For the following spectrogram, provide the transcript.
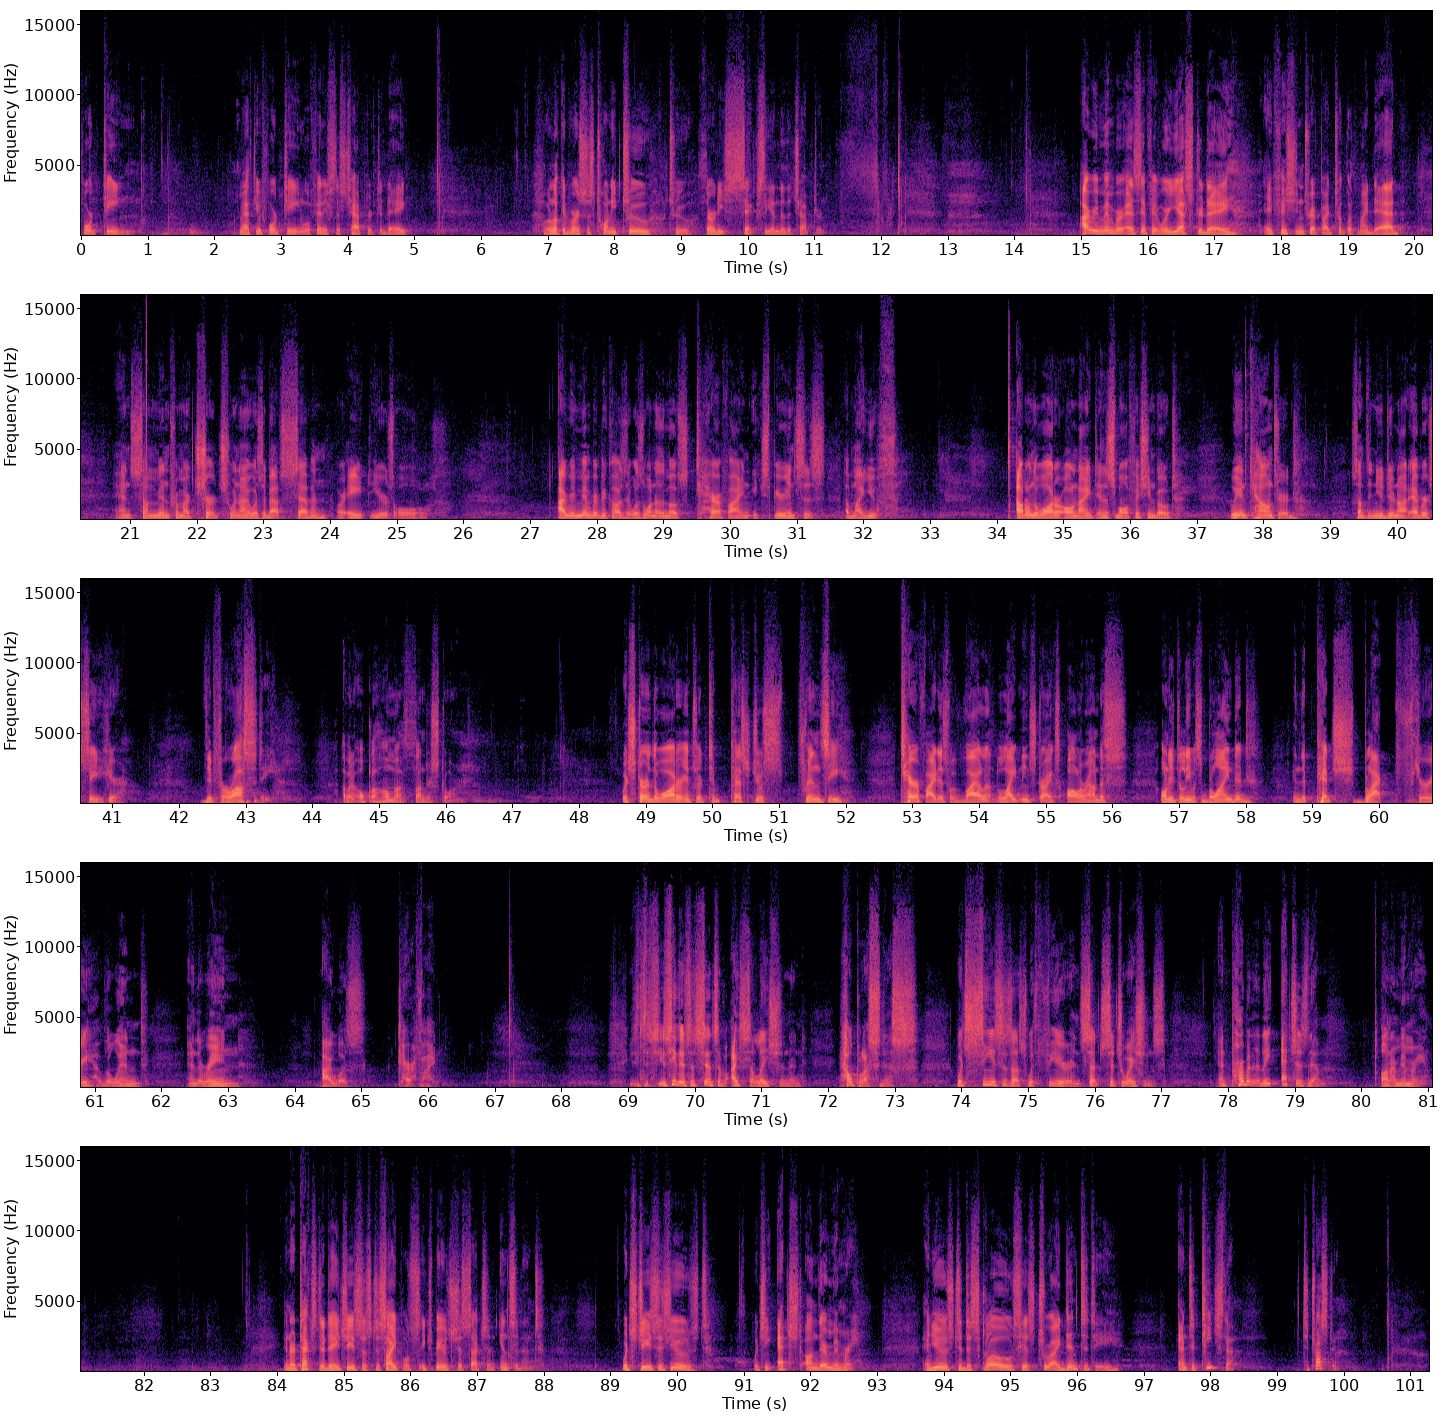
14. Matthew 14. We'll finish this chapter today. We'll look at verses 22 to 36, the end of the chapter. I remember as if it were yesterday a fishing trip I took with my dad and some men from our church when I was about seven or eight years old. I remember because it was one of the most terrifying experiences of my youth. Out on the water all night in a small fishing boat, we encountered something you do not ever see here the ferocity of an Oklahoma thunderstorm which stirred the water into a tempestuous frenzy, terrified us with violent lightning strikes all around us, only to leave us blinded in the pitch black fury of the wind and the rain. I was terrified. You see, there's a sense of isolation and helplessness which seizes us with fear in such situations and permanently etches them on our memory. In our text today, Jesus' disciples experienced just such an incident, which Jesus used, which he etched on their memory and used to disclose his true identity and to teach them to trust him.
